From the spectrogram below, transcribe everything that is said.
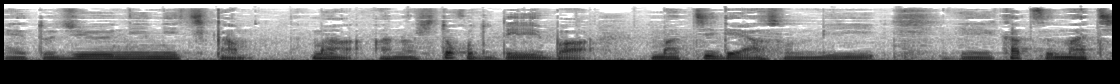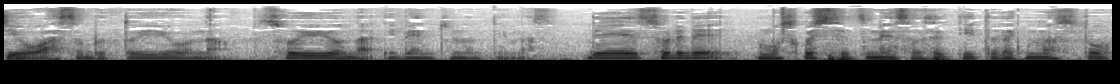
えーと、12日間まあ、あの一言で言えば街で遊び、えー、かつ街を遊ぶというようなそういうようなイベントになっています。でそれでもう少し説明させていただきますと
